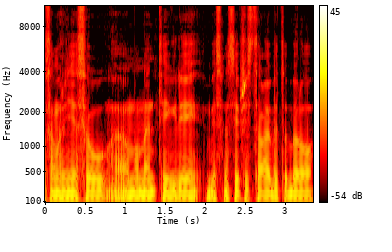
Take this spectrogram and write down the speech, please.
Samozřejmě jsou e, momenty, kdy bychom si představili, by to bylo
